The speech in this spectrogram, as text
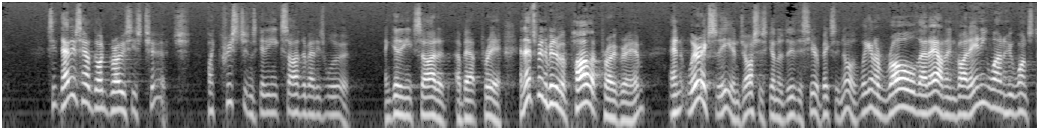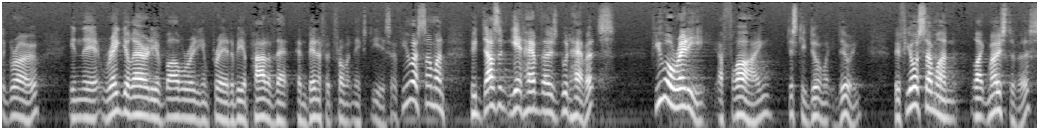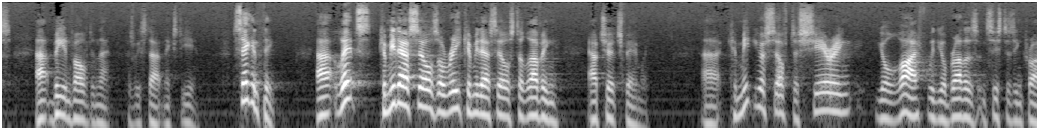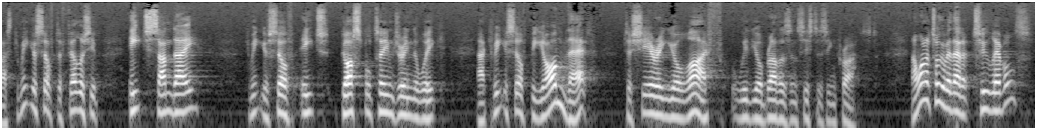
See, that is how God grows his church, by Christians getting excited about his word and getting excited about prayer. And that's been a bit of a pilot program. And we're actually, and Josh is going to do this here at Bexley North, we're going to roll that out and invite anyone who wants to grow in their regularity of Bible reading and prayer to be a part of that and benefit from it next year. So if you are someone who doesn't yet have those good habits, if you already are flying, just keep doing what you're doing. But if you're someone like most of us, uh, be involved in that as we start next year. Second thing, uh, let's commit ourselves or recommit ourselves to loving our church family. Uh, commit yourself to sharing your life with your brothers and sisters in Christ. Commit yourself to fellowship each Sunday. Commit yourself each gospel team during the week. Uh, commit yourself beyond that to sharing your life with your brothers and sisters in Christ. I want to talk about that at two levels.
